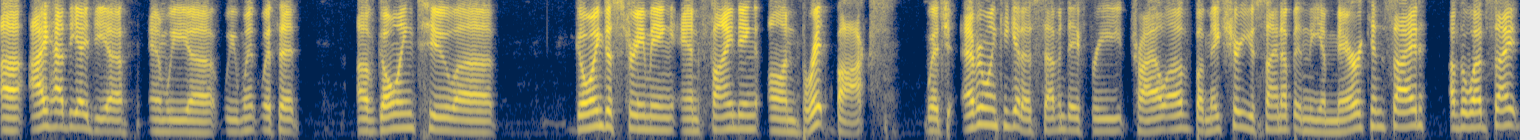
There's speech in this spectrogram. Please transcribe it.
Uh, I had the idea, and we uh, we went with it of going to uh, going to streaming and finding on BritBox, which everyone can get a seven day free trial of, but make sure you sign up in the American side of the website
